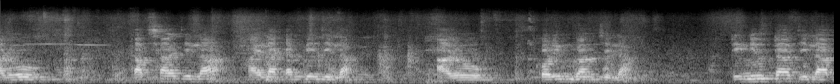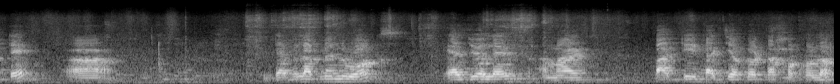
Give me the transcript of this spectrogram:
আৰু কাছাৰ জিলা, হাইলাকান্দি জিলা আৰু কৰিমগঞ্জ জিলা, তিনিওটা জিলাতে development works as well as আমাৰ পাৰ্টীৰ কাৰ্যকৰ্তাসকলক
